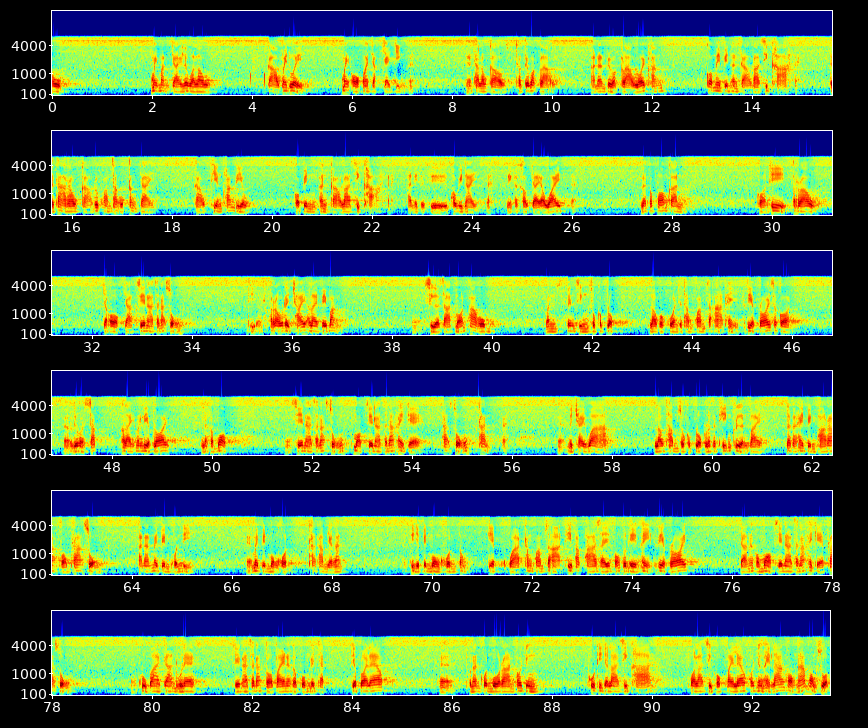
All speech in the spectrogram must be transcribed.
ไม่มั่นใจเลยว่าเรากล่าวไม่ด้วย ไม่ออกมาจากใจจริงถ้าเรากล่าวถักแต่ว่ากล่าว อันนั้นไปว่ากล่าวร้อยครั้ง ก็ไม่เป็นอันกล่าวลาสิกขา แต่ถ้าเรากล่าวด้วยความตั้งอกตั้งใจ กล่าวเพียงครั้งเดียว ก็เป็นอันกล่าวลาสิกขา อันนี้ก็คือพระวินัยนะนี่ก็เข้าใจเอาไว้นะและก็พร้อมกัน ก่อนที่เราจะออกจากเสนาสนะสงฆ์ที่เราได้ใช้อะไรไปบ้าง เสือสาดหมอนผ้าหม่มมันเป็นสิ่งสกปรก เราก็ควรจะทำความสะอาดให้เรียบร้อยซะก่อนหรือว่าซักอะไรมันเรียบร้อย แล้วก็มอบเสนาสนะสงฆ์มอบเสนาสนะให้แก่พระสงฆ์ท่านไม่ใช่ว่าเราทำสกปรกแล้วก็ทิ้งเกลื่อนไป แล้วก็ให้เป็นภาระของพระสงฆ์อันนั้นไม่เป็นผลดี ไม่เป็นมงคลถ้าทำอย่างนั้น ที่จะเป็นมงคลต้อง เก็บกวาดทำความสะอาดที่พักพาใสของตนเองให้เรียบร้อย จากนั้นก็มอบเสนาสนะให้แก่พระสงฆ์ครูบาอาจารย์ดูแลเสนาสนะต่อไปนะครับผมได้จัดเรียบร้อยแล้วเพราะนั้นคนโบราณเขาจึงผู้ที่จะลาสิกขา พอลาสิกออกไปแล้วเขายังให้ล้างห้องน้ำห้องส้วม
